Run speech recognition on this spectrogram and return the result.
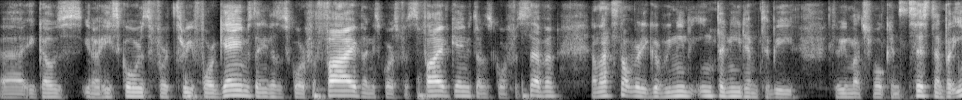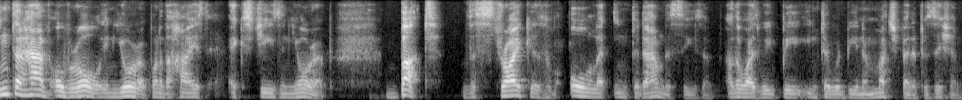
Uh, it goes, you know, he scores for three, four games, then he doesn't score for five, then he scores for five games, doesn't score for seven, and that's not really good. We need Inter need him to be to be much more consistent. But Inter have overall in Europe one of the highest xGs in Europe, but the strikers have all let Inter down this season. Otherwise, we'd be Inter would be in a much better position.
